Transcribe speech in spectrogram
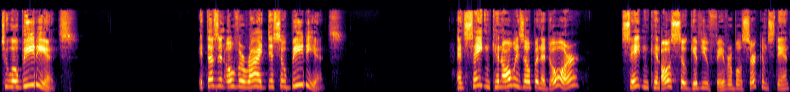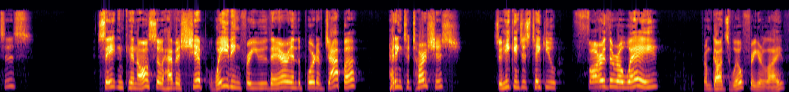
to obedience. It doesn't override disobedience. And Satan can always open a door. Satan can also give you favorable circumstances. Satan can also have a ship waiting for you there in the port of Joppa, heading to Tarshish, so he can just take you farther away from God's will for your life.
